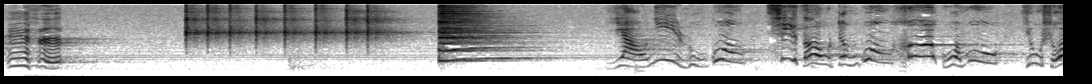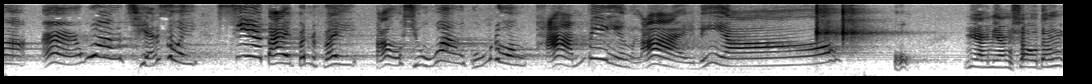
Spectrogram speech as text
嗯，是。要你入宫，启奏正宫和国母，就说二王千岁携带本妃到雄王宫中探病来了。哦，娘娘稍等。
